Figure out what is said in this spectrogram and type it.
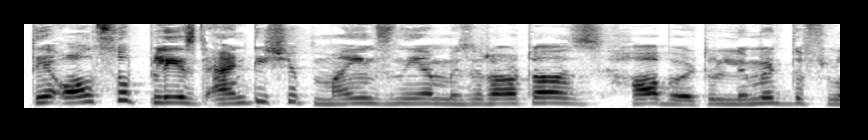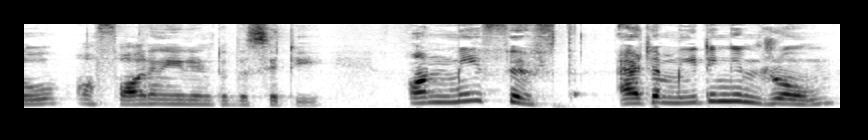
They also placed anti ship mines near Misurata's harbor to limit the flow of foreign aid into the city. On May 5th, at a meeting in Rome,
